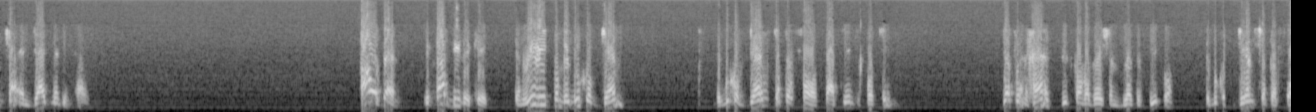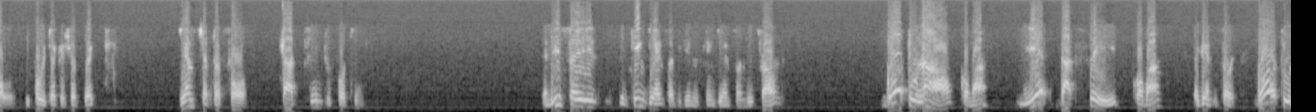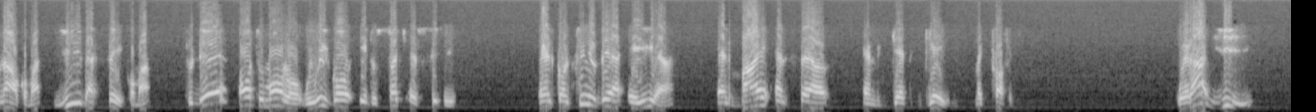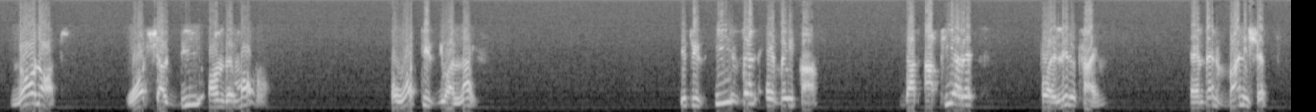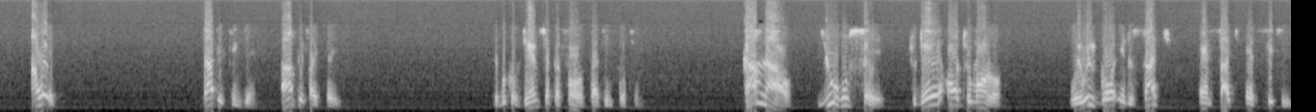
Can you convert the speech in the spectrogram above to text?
torture and judgment in hell. How then, if that be the case, can we read from the book of James, the book of James, chapter 4, 13 to 14? Just to enhance this conversation, blessed people, the book of James, chapter 4, before we take a short break. James, chapter 4, 13 to 14. And he says in King James, I begin with King James on this round. Go to now, comma, yet that say, comma, again, sorry. Go to now, comma, ye that say, comma, today or tomorrow we will go into such a city and continue there a year and buy and sell and get gain, make profit. Whereas ye know not what shall be on the morrow. For what is your life? It is even a vapor that appeareth for a little time and then vanisheth away. That is King James. Amplified says, the book of James, chapter 4, 13, 14. Come now, you who say, today or tomorrow, we will go into such and such a city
